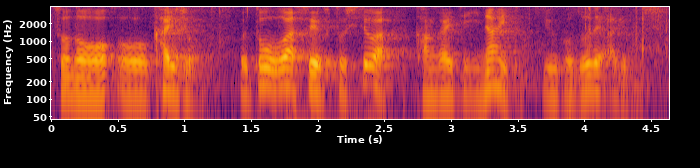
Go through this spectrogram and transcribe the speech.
その解除等は政府としては考えていないということであります。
